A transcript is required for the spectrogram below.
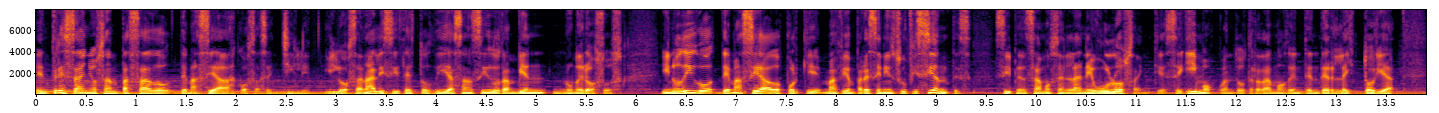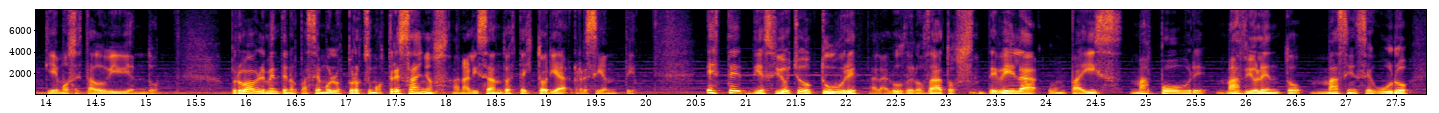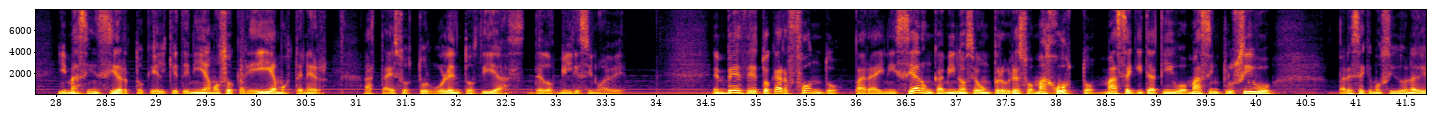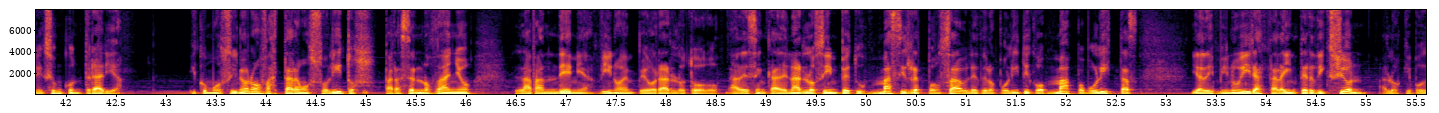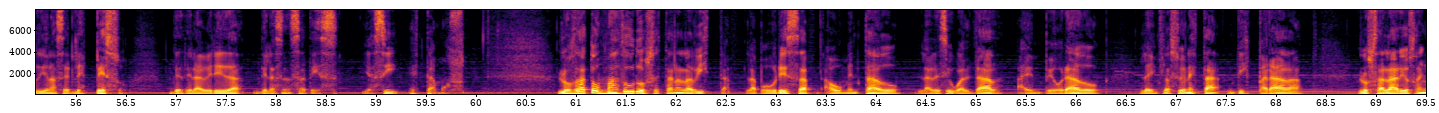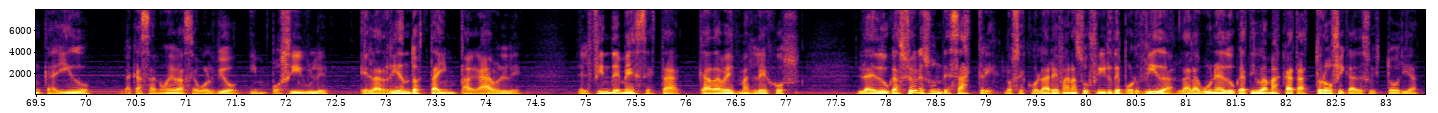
En tres años han pasado demasiadas cosas en Chile y los análisis de estos días han sido también numerosos. Y no digo demasiados porque más bien parecen insuficientes si pensamos en la nebulosa en que seguimos cuando tratamos de entender la historia que hemos estado viviendo. Probablemente nos pasemos los próximos tres años analizando esta historia reciente. Este 18 de octubre, a la luz de los datos, devela un país más pobre, más violento, más inseguro y más incierto que el que teníamos o creíamos tener hasta esos turbulentos días de 2019. En vez de tocar fondo para iniciar un camino hacia un progreso más justo, más equitativo, más inclusivo, parece que hemos ido en la dirección contraria. Y como si no nos bastáramos solitos para hacernos daño, la pandemia vino a empeorarlo todo, a desencadenar los ímpetus más irresponsables de los políticos más populistas y a disminuir hasta la interdicción a los que podían hacerles peso desde la vereda de la sensatez. Y así estamos. Los datos más duros están a la vista. La pobreza ha aumentado, la desigualdad ha empeorado, la inflación está disparada, los salarios han caído, la casa nueva se volvió imposible, el arriendo está impagable, el fin de mes está cada vez más lejos, la educación es un desastre, los escolares van a sufrir de por vida la laguna educativa más catastrófica de su historia,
